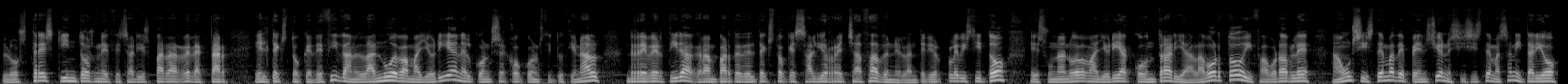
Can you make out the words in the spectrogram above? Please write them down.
los tres quintos necesarios para redactar el texto que decidan. La nueva mayoría en el Consejo Constitucional revertirá gran parte del texto que salió rechazado en el anterior plebiscito. Es una nueva mayoría contraria al aborto y favorable a un sistema de pensiones y sistema sanitario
